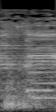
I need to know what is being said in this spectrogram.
baby.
